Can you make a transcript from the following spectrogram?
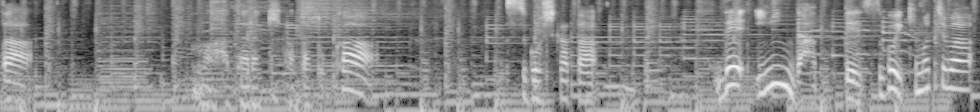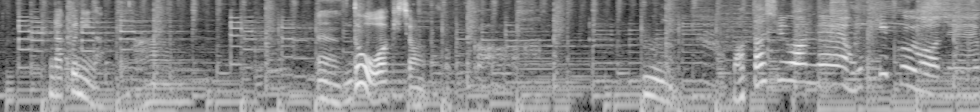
た、まあ、働き方とか過ごし方でいいんだってすごい気持ちは楽になったな。うん、どう？あきちゃん。そっかうん私はね大きくはね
